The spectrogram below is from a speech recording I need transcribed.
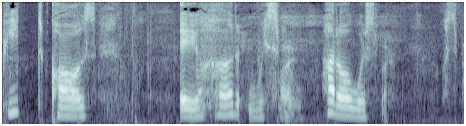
Pete calls a hud whisper. Huddle. Huddle whisper. Whisper.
